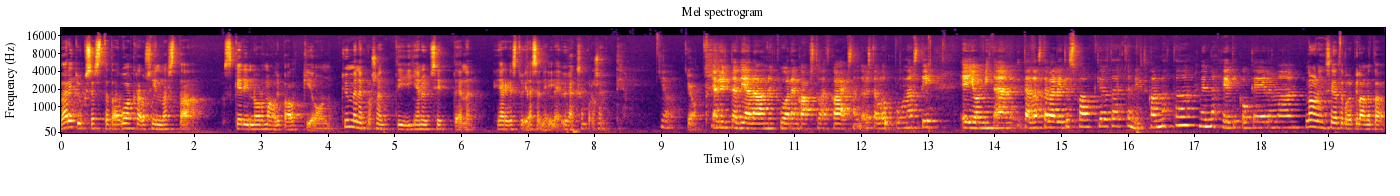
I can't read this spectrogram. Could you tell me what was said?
välityksestä tai vuokraushinnasta Skedin normaali palkkio on 10 prosenttia ja nyt sitten järjestöjäsenille 9 prosenttia. Joo. Joo. Ja nyt vielä on nyt vuoden 2018 loppuun asti ei ole mitään tällaista välityspalkkiota, että nyt kannattaa mennä heti kokeilemaan. No niin, sieltä voi pilannata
